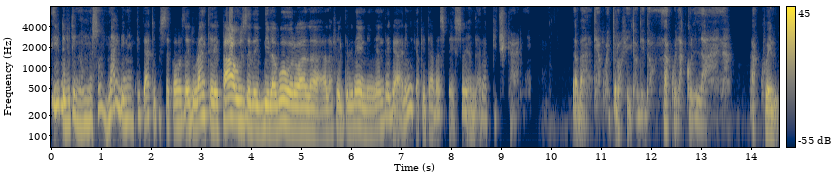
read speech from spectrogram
Io devo dire, non mi sono mai dimenticato questa cosa e durante le pause di, di lavoro alla, alla Feltrinelli in Viandegari mi capitava spesso di andare a appiccicarmi davanti a quel profilo di donna, a quella collana, a quel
